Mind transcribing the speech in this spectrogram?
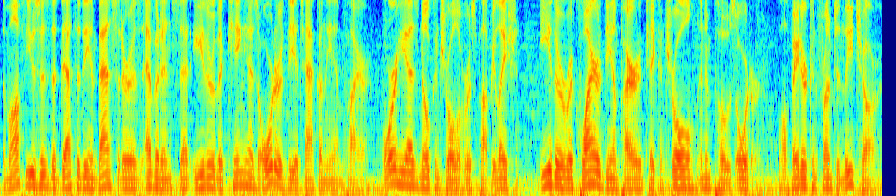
The Moff uses the death of the ambassador as evidence that either the king has ordered the attack on the Empire, or he has no control over his population. Either required the Empire to take control and impose order. While Vader confronted Lee-Char,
